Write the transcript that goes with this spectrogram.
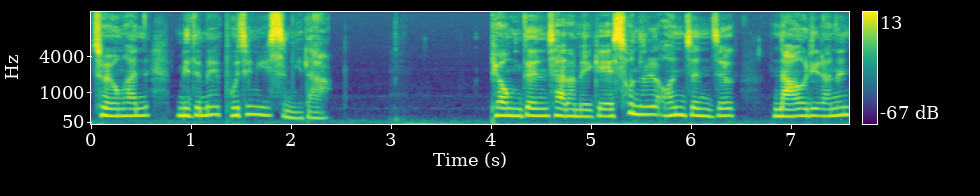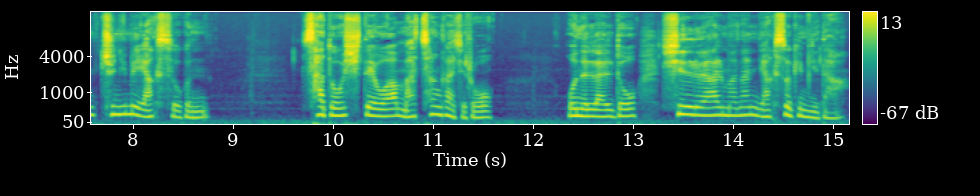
조용한 믿음의 보증이 있습니다. 병든 사람에게 손을 얹은 즉 나으리라는 주님의 약속은 사도 시대와 마찬가지로 오늘날도 신뢰할 만한 약속입니다.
